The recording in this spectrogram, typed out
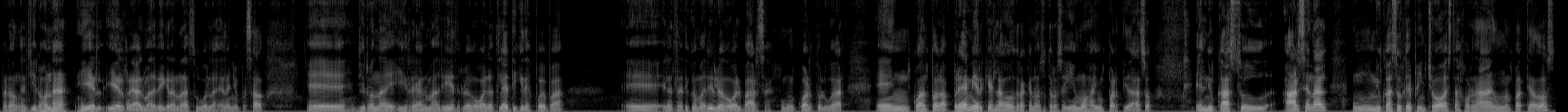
perdón, el Girona y el, y el Real Madrid. Granada estuvo el, año pasado. Eh, Girona y Real Madrid, luego va el Atlético y después va eh, el Atlético de Madrid, luego va el Barça como el cuarto lugar. En cuanto a la Premier, que es la otra que nosotros seguimos, hay un partidazo. El Newcastle Arsenal, un Newcastle que pinchó esta jornada en un empate a dos,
